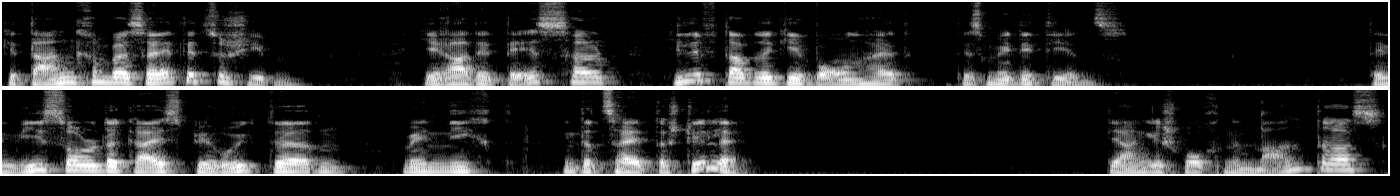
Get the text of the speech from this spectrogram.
Gedanken beiseite zu schieben. Gerade deshalb hilft aber die Gewohnheit des Meditierens. Denn wie soll der Geist beruhigt werden, wenn nicht in der Zeit der Stille? Die angesprochenen Mantras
